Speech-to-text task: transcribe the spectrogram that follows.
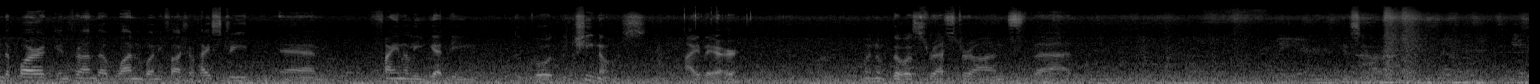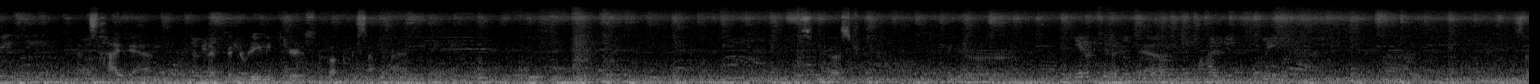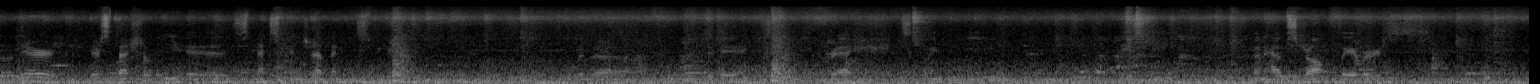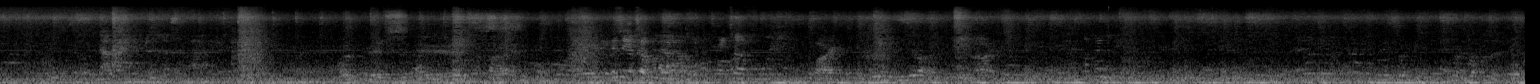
in the park in front of 1 Bonifacio High Street and finally getting to go to Chino's. Hi there. One of those restaurants that is uh, it's high end. I've been really curious about for some time. specialty is Mexican Japanese fusion with a food today. It's going to be fresh, it's going to be tasty, it's going to have strong flavors. This is.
